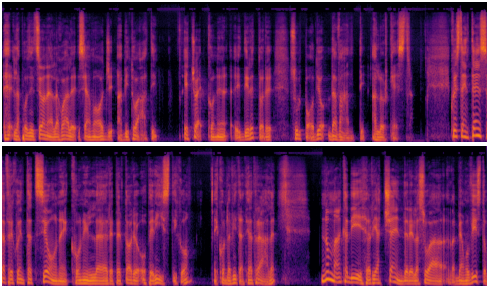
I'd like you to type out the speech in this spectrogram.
eh, la posizione alla quale siamo oggi abituati, e cioè con eh, il direttore sul podio davanti all'orchestra. Questa intensa frequentazione con il repertorio operistico e con la vita teatrale non manca di riaccendere la sua, abbiamo visto,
